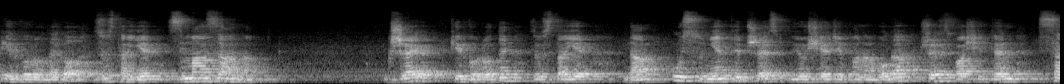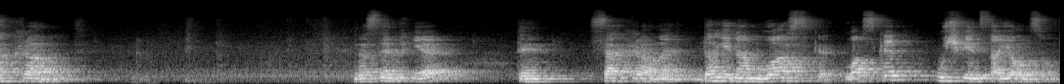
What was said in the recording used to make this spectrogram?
pierworodnego, zostaje zmazana. Grzech pierworodny zostaje nam usunięty przez miłosierdzie Pana Boga, przez właśnie ten sakrament. Następnie ten sakrament daje nam łaskę, łaskę uświęcającą.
